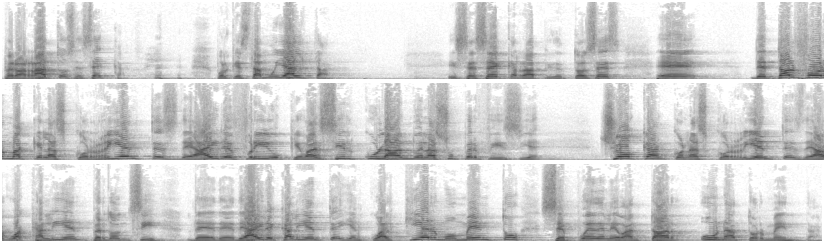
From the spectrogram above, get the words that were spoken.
pero a rato se seca porque está muy alta y se seca rápido. Entonces, eh, de tal forma que las corrientes de aire frío que van circulando en la superficie chocan con las corrientes de agua caliente, perdón, sí, de, de aire caliente y en cualquier momento se puede levantar una tormenta.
